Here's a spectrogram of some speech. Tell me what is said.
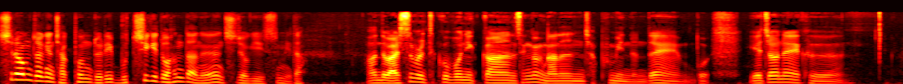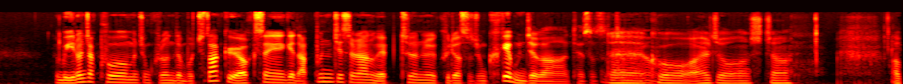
실험적인 작품들이 묻히기도 한다는 지적이 있습니다. 아 근데 말씀을 듣고 보니까 생각나는 작품이 있는데 뭐 예전에 그 뭐 이런 작품은 좀 그런데 뭐 초등학교 여학생에게 나쁜 짓을 하는 웹툰을 그려서 좀 크게 문제가 됐었잖아요. 네, 그거 알죠, 진짜. 아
